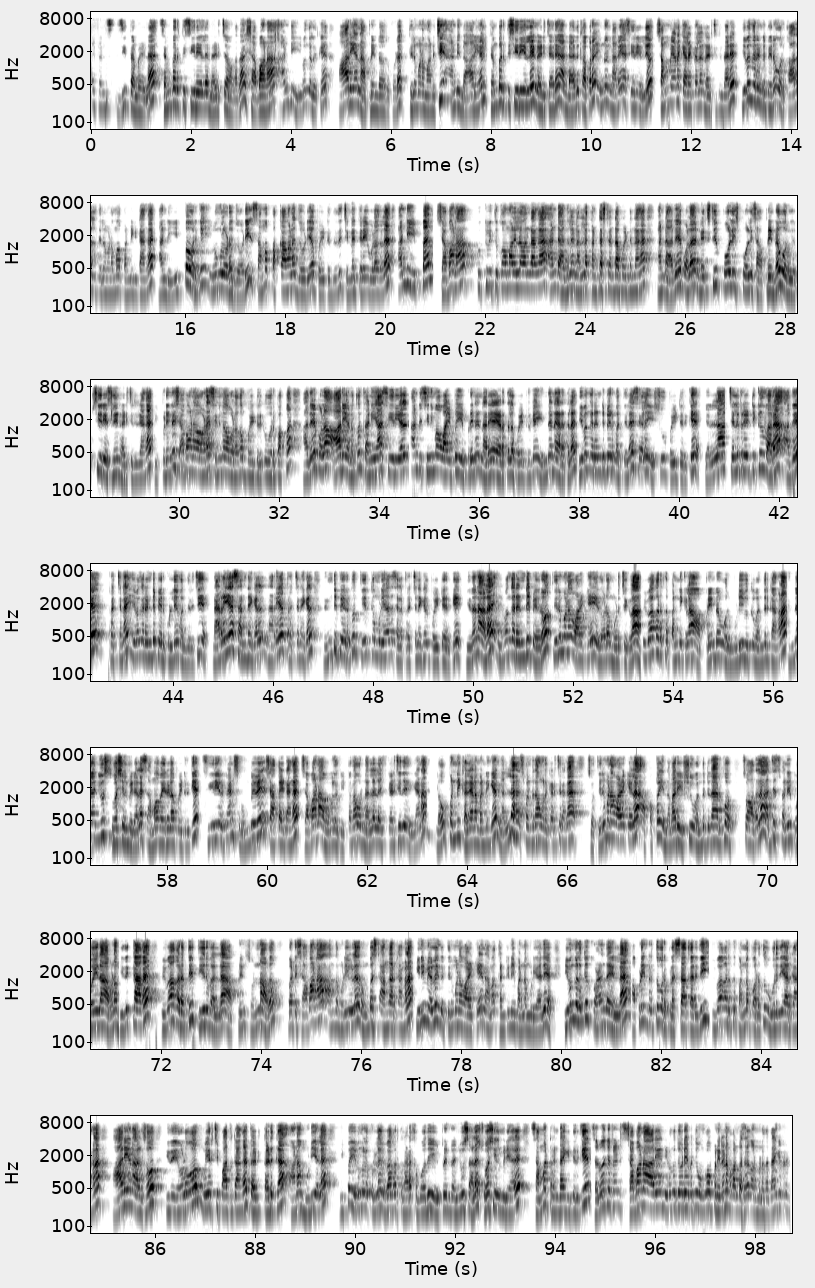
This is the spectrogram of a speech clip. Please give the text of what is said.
Hi friends G தமிழ்ல செம்பருத்தி சீரியல்ல நடிச்சவங்க தான் ஷபானா அண்ட் இவங்களுக்கு ஆரியன் அப்படின்றவர் கூட திருமணம் ஆனிச்சு அண்ட் இந்த ஆரியன் செம்பருத்தி சீரியல்லே நடிச்சாரு அண்ட் அதுக்கப்புறம் இன்னும் நிறைய சீரியல்லையும் செம்மையான கேரக்டர்ல நடிச்சிட்டு இருந்தாரு. இவங்க ரெண்டு பேரும் ஒரு காதல் திருமணமா பண்ணிக்கிட்டாங்க அண்ட் இப்போ வரைக்கும் இவங்களோட ஜோடி செம பக்காவான ஜோடியா போயிட்டு இருந்தது சின்ன திரை உலகில். அண்ட் இப்போ ஷபானா குக் வித் கோமாளில வந்தாங்க அண்ட் அதுல நல்ல கண்டஸ்டண்டா போயிட்டு இருந்தாங்க அண்ட் அதே போல நெக்ஸ்ட் போலீஸ் போலீஸ் அப்படின்ற ஒரு வெப் சீரிஸ்லயும் நடிச்சிட்டு இருக்காங்க. இப்படின்னு ஷபானாவோட சினிமா உலகம் போயிட்டு இருக்கு ஒரு பக்கம் அதே போல ஆரியனுக்கும் தனியா சீரியல் அண்ட் சினிமா வாய்ப்பு இப்படின்னு நிறைய இடத்துல போயிட்டு இருக்கு இந்த நேரத்துல இவங்க ரெண்டு பேர் மத்தியில சில இஷ்யூ போயிட்டு இருக்கு எல்லா செலிபிரிட்டிக்கும் வர அதே பிரச்சனை இவங்க ரெண்டு பேருக்குள்ளேயும் வந்துருச்சு. நிறைய சண்டைகள் நிறைய பிரச்சனைகள் ரெண்டு பேருக்கும் தீர்க்க முடியாத சில பிரச்சனைகள் போயிட்டே இருக்கு இதனால இவங்க ரெண்டு பேரும் திருமண வாழ்க்கையை இதோட முடிச்சுக்கலாம் விவாகரத்தை பண்ணிக்கலாம் அப்படின்ற ஒரு முடிவுக்கு வந்திருக்காங்களா? இந்த நியூஸ் சோஷியல் மீடியால சம வைரலா போயிட்டு இருக்கு சீரியல் ஃபேன்ஸ் ரொம்ப ரொம்பவே ஷாக் ஆயிட்டாங்க. ஷபானா உங்களுக்கு இப்பதான் ஒரு நல்ல லைஃப் கிடைச்சது. ஏன்னா லவ் பண்ணி கல்யாணம் பண்ணீங்க. நல்ல ஹஸ்பண்ட் தான் உங்களுக்கு கிடைச்சிருங்க. ஸோ திருமண வாழ்க்கையில அப்பப்ப இந்த மாதிரி இஷ்யூ வந்துட்டு தான் இருக்கும். ஸோ அதெல்லாம் அட்ஜஸ்ட் பண்ணி போய் தான் ஆகணும். இதுக்காக விவாகரத்து தீர்வல்ல அப்படின்னு சொன்னாலும் பட் ஷபானா அந்த முடிவுல ரொம்ப ஸ்ட்ராங்கா இருக்காங்களா? இனிமேலும் இந்த திருமண வாழ்க்கையை நாம கண்டினியூ பண்ண முடியாது. இவங்களுக்கு குழந்தை இல்லை அப்படின்றது ஒரு பிளஸ்ஸா கருதி விவாகரத்து பண்ண போறது உறுதியா இருக்காங்களா? ஆரியன் ஆல்சோ இதை எவ்வளவோ முயற்சி பார்த்துட்டாங்க. தடு- தடுக்க ஆனா முடியல. இப்ப இவங்களுக்குள்ள விவாகரத்து நடக்கும் போது இப்படின்ற நியூஸால சோசியல் மீடியாவே செம்ம ட்ரெண்ட் ஆகிட்டு இருக்கு. சரி ஓகே ஃப்ரெண்ட்ஸ் சபானா ஆரியன் இவங்க ஜோடியை பத்தி உங்க பண்ணினா நம்ம கான்பாஸ்ல கவுண்ட் பண்ணுங்க. Thank you friends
